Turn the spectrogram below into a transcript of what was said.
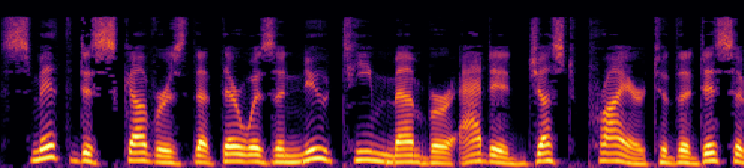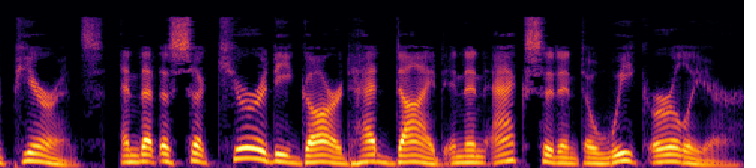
Smith discovers that there was a new team member added just prior to the disappearance, and that a security guard had died in an accident a week earlier.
